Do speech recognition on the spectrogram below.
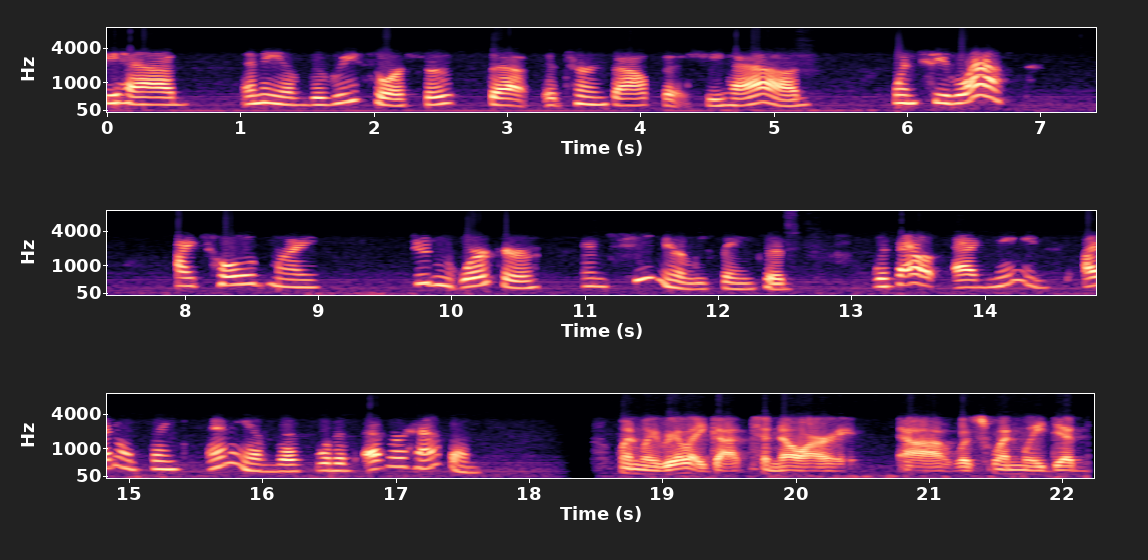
she had any of the resources that it turns out that she had. When she left, I told my student worker, and she nearly fainted. Without Agnes, I don't think any of this would have ever happened. When we really got to know her uh, was when we did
